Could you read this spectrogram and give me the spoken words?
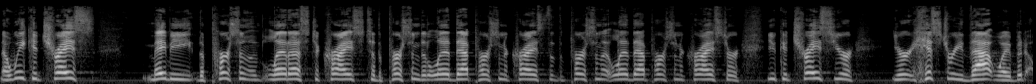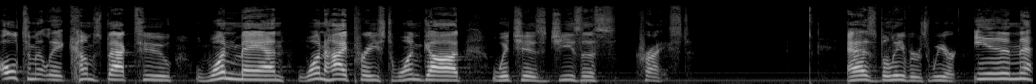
Now, we could trace maybe the person that led us to Christ to the person that led that person to Christ to the person that led that person to Christ, or you could trace your, your history that way, but ultimately it comes back to one man, one high priest, one God, which is Jesus Christ as believers, we are in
